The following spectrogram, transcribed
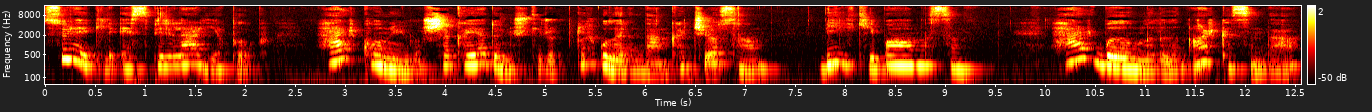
sürekli espriler yapıp her konuyu şakaya dönüştürüp duygularından kaçıyorsan bil ki bağımlısın. Her bağımlılığın arkasında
